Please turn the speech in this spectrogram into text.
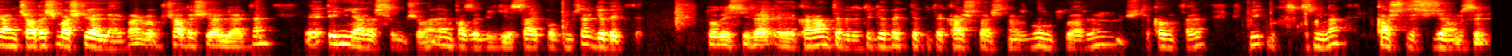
yani çağdaşı başka yerler var ve bu çağdaş yerlerden en iyi araştırılmış olan, en fazla bilgiye sahip olduğumuz yer Göbektepe. Dolayısıyla Karantepe'de de Göbektepe'de karşılaştığımız buluntuların, işte kalıntıların büyük bir kısmına karşılaşacağımızı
